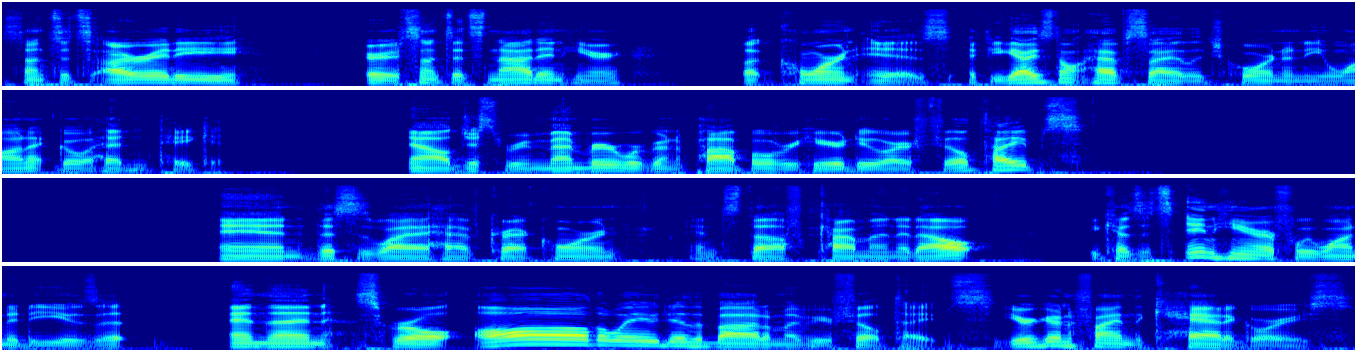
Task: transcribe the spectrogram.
since it's already, or since it's not in here, but corn is. If you guys don't have silage corn and you want it, go ahead and take it. Now just remember we're going to pop over here to our fill types. And this is why I have crack corn and stuff commented out because it's in here if we wanted to use it and then scroll all the way to the bottom of your fill types. You're going to find the categories.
